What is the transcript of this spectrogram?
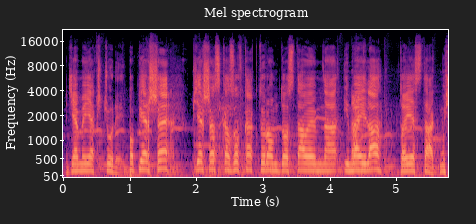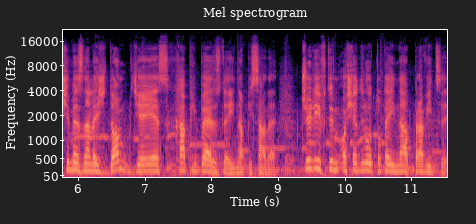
Będziemy jak szczury. Po pierwsze, pierwsza wskazówka, którą dostałem na e-maila, to jest tak. Musimy znaleźć dom, gdzie jest Happy Birthday napisane. Czyli w tym osiedlu tutaj na prawicy.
